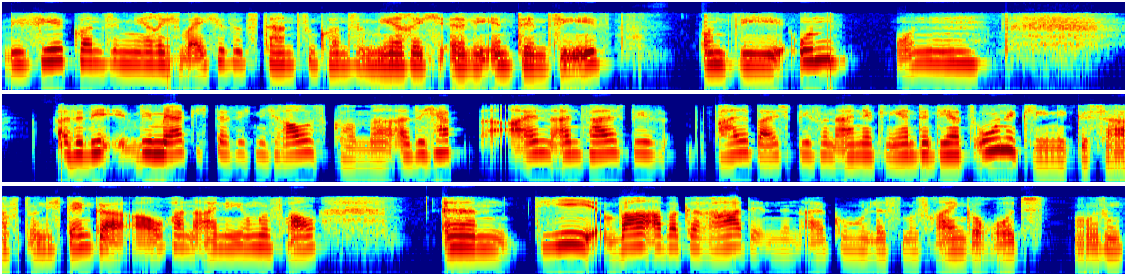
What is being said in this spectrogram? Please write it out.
wie viel konsumiere ich, welche Substanzen konsumiere ich, äh, wie intensiv und wie un, un also wie, wie merke ich, dass ich nicht rauskomme? Also ich habe ein, ein Fallbeispiel, Fallbeispiel von einer Klientin, die hat es ohne Klinik geschafft. Und ich denke auch an eine junge Frau, ähm, die war aber gerade in den Alkoholismus reingerutscht, so ein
